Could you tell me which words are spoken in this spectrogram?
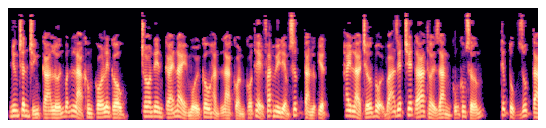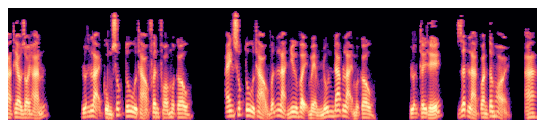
nhưng chân chính cá lớn vẫn là không có lên câu, cho nên cái này mỗi câu hẳn là còn có thể phát huy điểm sức tàn lực kiệt, hay là chớ vội vã giết chết ta, thời gian cũng không sớm, tiếp tục giúp ta theo dõi hắn. Luận lại cùng xúc tu thảo phân phó một câu. Anh xúc tu thảo vẫn là như vậy mềm nhún đáp lại một câu. Luận thấy thế, rất là quan tâm hỏi, a,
